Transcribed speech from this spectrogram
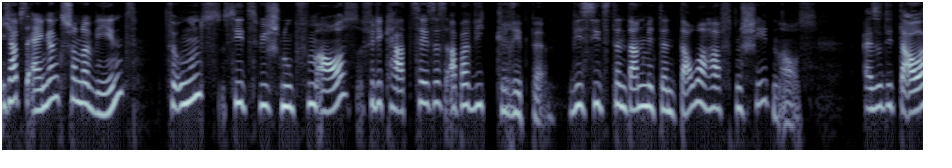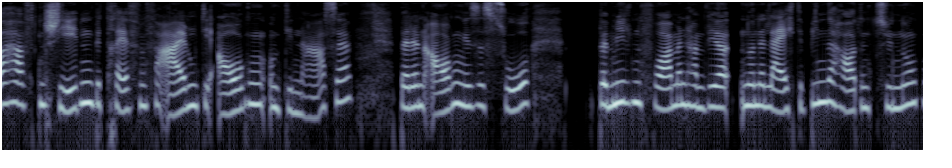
Ich habe es eingangs schon erwähnt. Für uns sieht's wie Schnupfen aus, für die Katze ist es aber wie Grippe. Wie sieht's denn dann mit den dauerhaften Schäden aus? Also die dauerhaften Schäden betreffen vor allem die Augen und die Nase. Bei den Augen ist es so, bei milden Formen haben wir nur eine leichte Bindehautentzündung.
